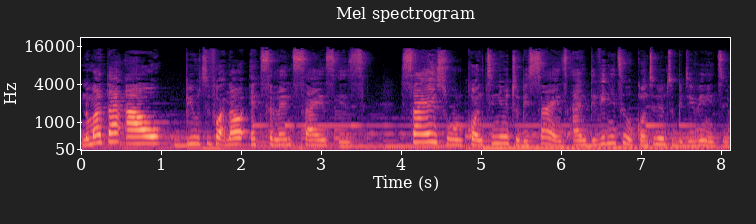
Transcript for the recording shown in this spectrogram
no matter how beautiful and how excellent science is science will continue to be science and divinity will continue to be divinity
